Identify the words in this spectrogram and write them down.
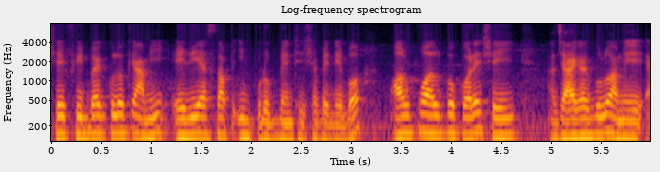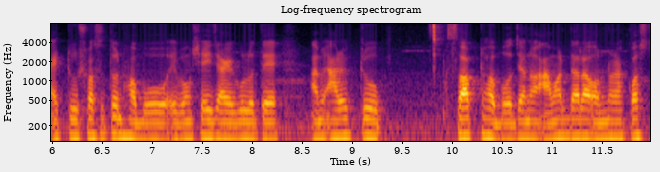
সেই ফিডব্যাকগুলোকে আমি এরিয়াস অফ ইমপ্রুভমেন্ট হিসেবে নেব। অল্প অল্প করে সেই জায়গাগুলো আমি একটু সচেতন হব এবং সেই জায়গাগুলোতে আমি আরও একটু সফট হব যেন আমার দ্বারা অন্যরা কষ্ট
